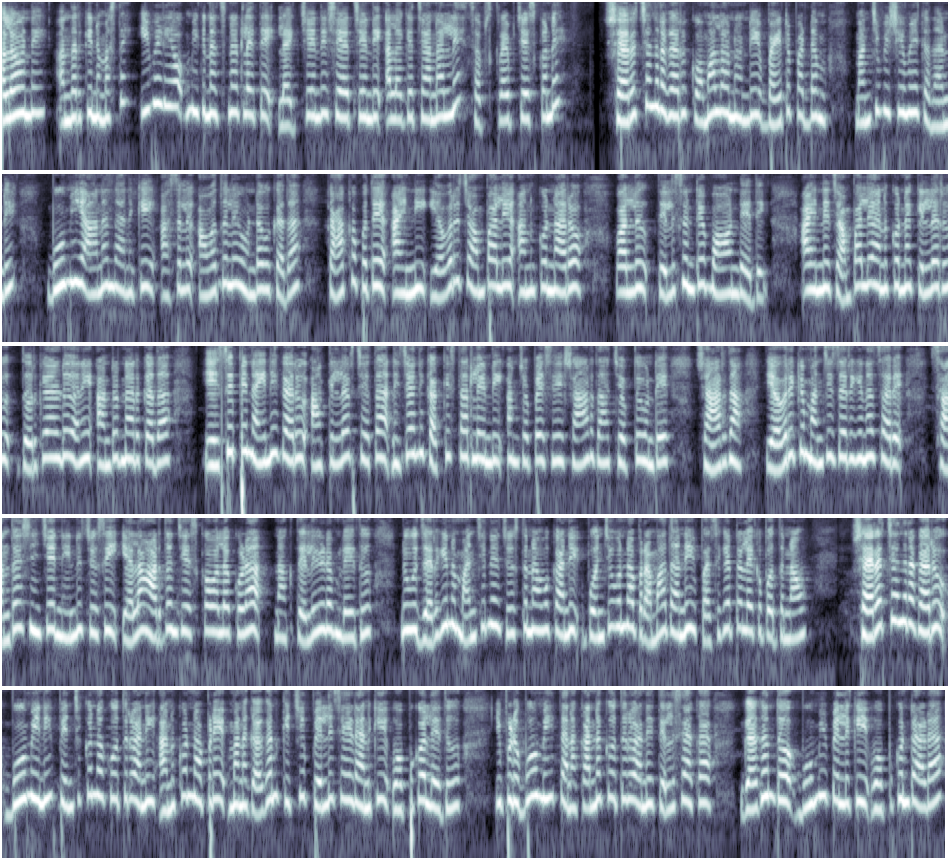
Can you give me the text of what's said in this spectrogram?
Hello అండి అందరికీ నమస్తే. ఈ వీడియో మీకు నచ్చినట్లయితే లైక్ చేయండి షేర్ చేయండి అలాగే ఛానల్ని సబ్స్క్రైబ్ చేసుకోండి. శరత్చంద్ర గారు కోమాలో నుండి బయటపడడం మంచి విషయమే కదండి. భూమి ఆనందానికి అసలు అవతలే ఉండవు కదా? కాకపోతే ఆయన్ని ఎవరు చంపాలి అనుకున్నారో వాళ్ళు తెలుసుంటే బాగుండేది ఆయన్ని చంపాలి అనుకున్న కిల్లరు దొరికాడు అని అంటున్నారు కదా? ఏసీపీ నైని గారు ఆ కిల్లర్ చేత నిజాన్ని కక్కిస్తారులేండి అని చెప్పేసి శారద చెప్తూ ఉంటే శారద ఎవరికి మంచి జరిగినా సరే సంతోషించే నిన్ను చూసి ఎలా అర్థం చేసుకోవాలో కూడా నాకు తెలియడం లేదు. నువ్వు జరిగిన మంచినే చూస్తున్నావు కానీ పొంచి ఉన్న ప్రమాదాన్ని పసిగట్టలేకపోతున్నావు. శరత్చంద్ర గారు భూమిని పెంచుకున్న కూతురు అని అనుకున్నప్పుడే మన గగన్కిచ్చి పెళ్ళి చేయడానికి ఒప్పుకోలేదు. ఇప్పుడు భూమి తన కన్న కూతురు అని తెలిసాక గగన్తో భూమి పెళ్ళికి ఒప్పుకుంటాడా?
